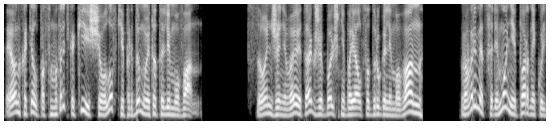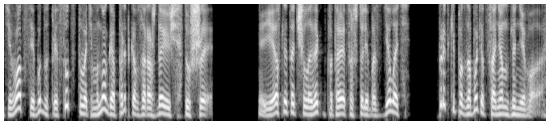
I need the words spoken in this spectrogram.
и он хотел посмотреть, какие еще уловки придумает это Лиму Ван. Сунь Джиньвэй также больше не боялся друга Лиму Ван. Во время церемонии парной культивации будут присутствовать много предков зарождающейся души. Если этот человек попытается что-либо сделать, предки позаботятся о нем для него.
